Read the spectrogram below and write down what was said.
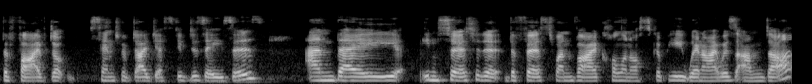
the Five Dock Centre of Digestive Diseases. And they inserted it, the first one via colonoscopy when I was under.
